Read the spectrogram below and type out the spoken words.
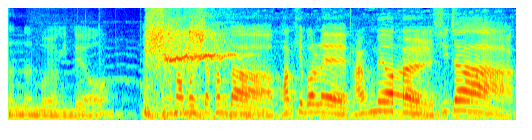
않는 모양인데요. 청소 한번 시작합니다. 바퀴벌레 박멸 시작!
